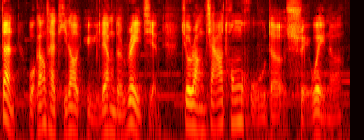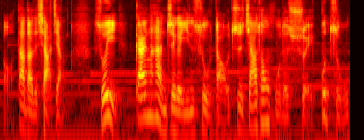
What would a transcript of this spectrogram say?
但我刚才提到雨量的锐减，就让加通湖的水位呢，哦，大大的下降。所以干旱这个因素导致加通湖的水不足。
